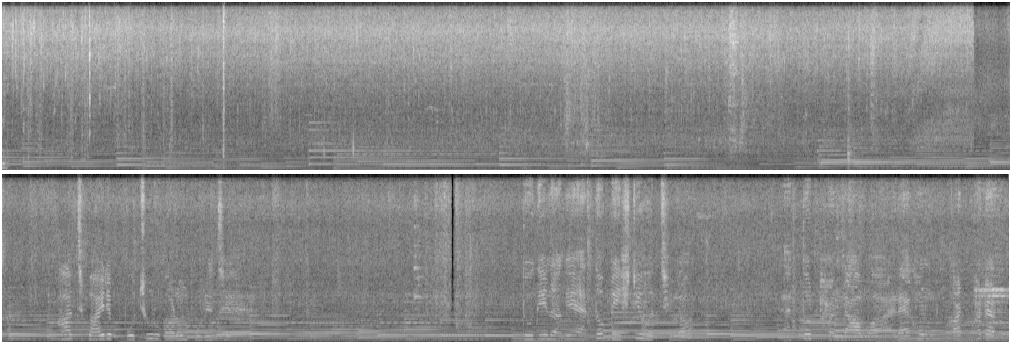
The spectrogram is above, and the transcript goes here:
আজ বাইরে প্রচুর গরম পড়েছে। দুদিন আগে এত বৃষ্টি হচ্ছিল, এত ঠান্ডা আবহাওয়া, আর এখন কাঠফাটা রোদ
